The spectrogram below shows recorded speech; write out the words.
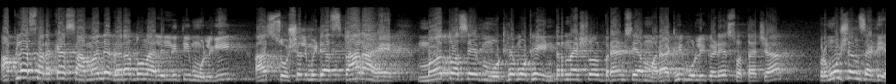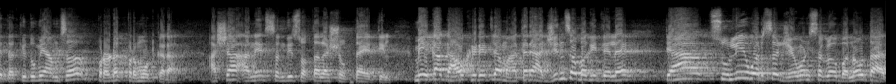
आपल्यासारख्या सामान्य घरातून आलेली ती मुलगी आज सोशल मीडिया स्टार आहे. महत्त्वाचे मोठे मोठे इंटरनॅशनल ब्रँड्स या मराठी मुलीकडे स्वतःच्या प्रमोशनसाठी येतात की तुम्ही आमचं प्रॉडक्ट प्रमोट करा. अशा अनेक संधी स्वतःला शोधता येतील. मी एका गावखेड्यातल्या म्हाताऱ्या आजींचं बघितलेलं आहे. त्या चुलीवरचं जेवण सगळं बनवतात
